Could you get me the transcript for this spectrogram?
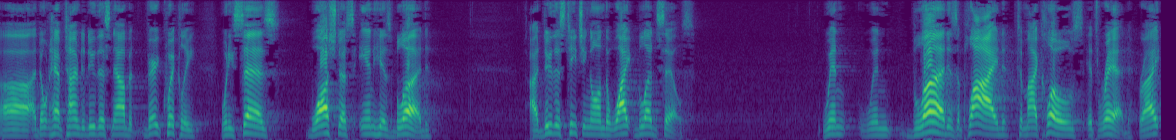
Uh, I don't have time to do this now, but very quickly, when he says, washed us in his blood, I do this teaching on the white blood cells. When, when blood is applied to my clothes, it's red, right?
